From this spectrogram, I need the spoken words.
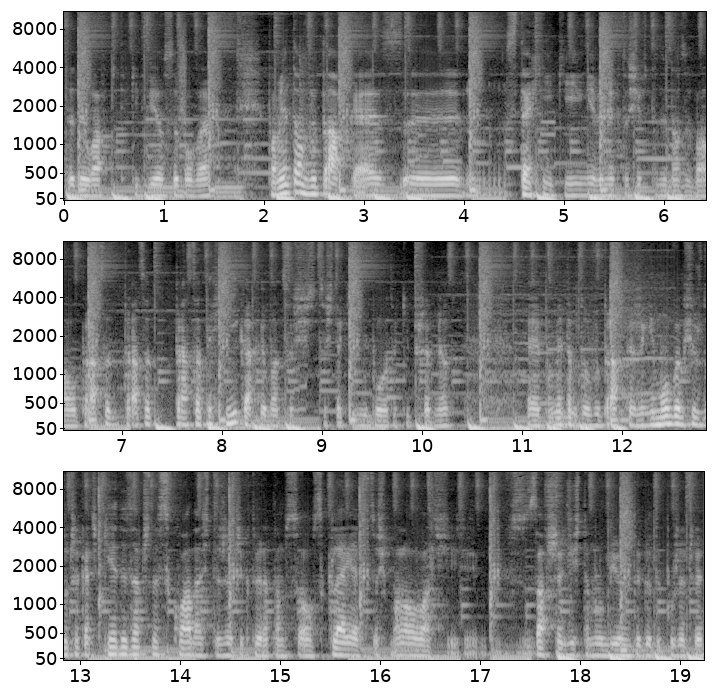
wtedy ławki takie dwie osobowe. Pamiętam wyprawkę z, z techniki, nie wiem jak to się wtedy nazywało, praca, praca, praca technika chyba, coś, coś takiego było, taki przedmiot. E, pamiętam tą wyprawkę, że nie mogłem się już doczekać, kiedy zacznę składać te rzeczy, które tam są, sklejać, coś malować. Zawsze gdzieś tam lubiłem tego typu rzeczy.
